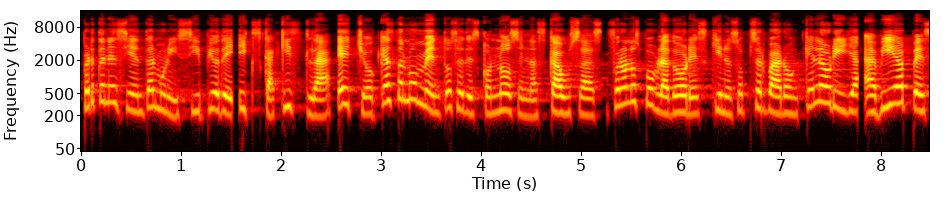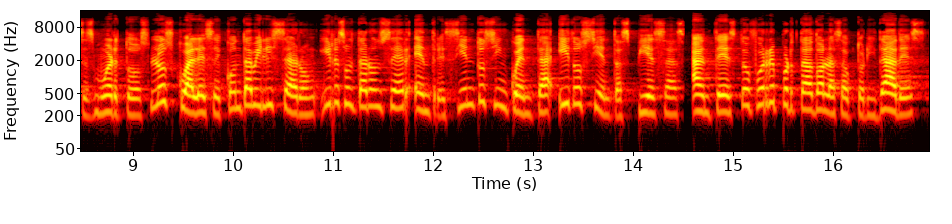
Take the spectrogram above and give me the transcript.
perteneciente al municipio de Ixcaquistla, hecho que hasta el momento se desconocen las causas. Fueron los pobladores quienes observaron que en la orilla había peces muertos, los cuales se contabilizaron y resultaron ser entre 150 y 200 piezas. Ante esto fue reportado a las autoridades,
